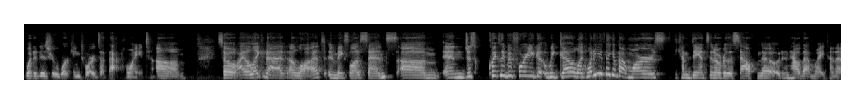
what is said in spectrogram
what it is you're working towards at that point. Um, so i like that a lot. It makes a lot of sense. Um, and just quickly before you go we go like what do you think about mars kind of dancing over the south node and how that might kind of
